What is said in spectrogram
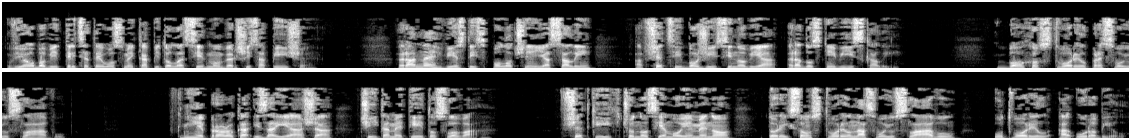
V Jobovi 38. kapitole 7. verši sa píše Ranné hviezdy spoločne jasali a všetci Boží synovia radostne výskali. Boh ho stvoril pre svoju slávu. V knihe proroka Izaiáša čítame tieto slová. Všetkých, čo nosia moje meno, ktorých som stvoril na svoju slávu, utvoril a urobil.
